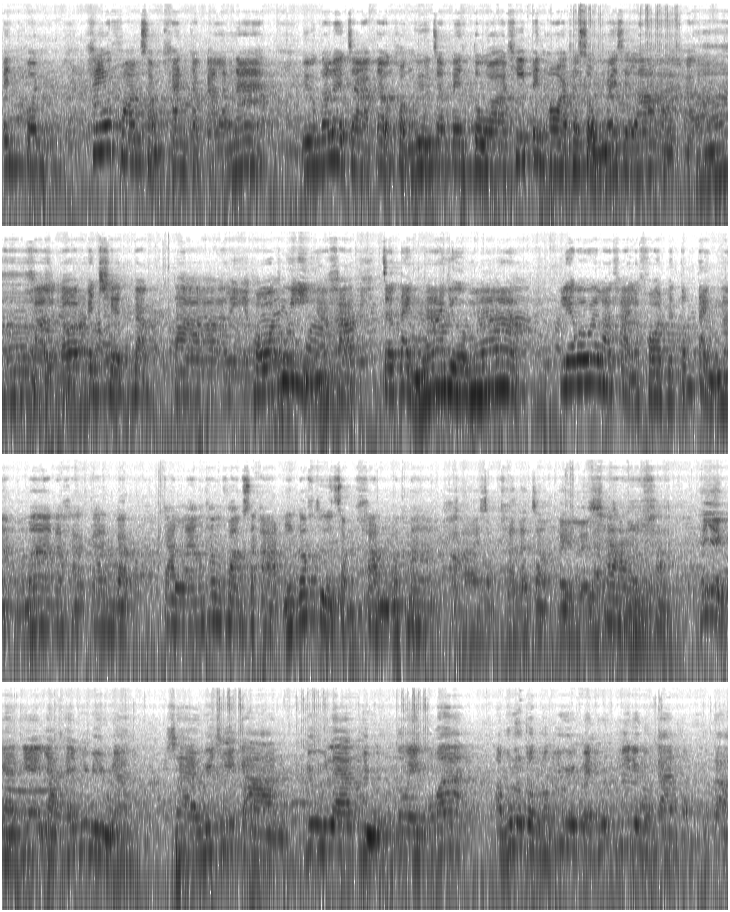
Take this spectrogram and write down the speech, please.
เป็นคนให้ความสำคัญกับการล้างหน้า วิวก็เลยจะแต่ของวิวจะเป็นตัวที่เป็นออยล์ผสมไมเซล่าค่ะอ่า ค่ะ แล้วก็เป็นเช็ดแบบตาอะไรเงี้ยเพราะว่าผู้หญิงอะค่ะ จะแต่งหน้าเยอะมาก เรียกว่าเวลาถ่ายละครมันต้องแต่งหนามากอะค่ะ การแบบการล้างทำความสะอาดนี่ก็คือสำคัญมากๆค่ะ ใช่สำคัญและจำเป็นเลยแหละใช่ทีนี้ค่ะ ถ้าอย่างนั้นเนี่ยอยากให้พี่วิวนะแชร์วิธีการดูแลผิวของตัวเองเพราะว่าเอาพูดตรงๆเราพี่วิวเป็นรุ่นพี่ในวงการของพวกเรา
